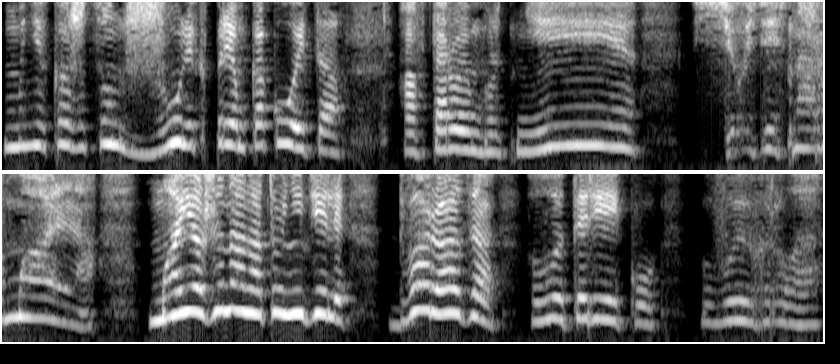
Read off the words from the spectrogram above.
Мне кажется, он жулик прям какой-то. А второй ему говорит, не, все здесь нормально. Моя жена на той неделе два раза лотерейку выиграла.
